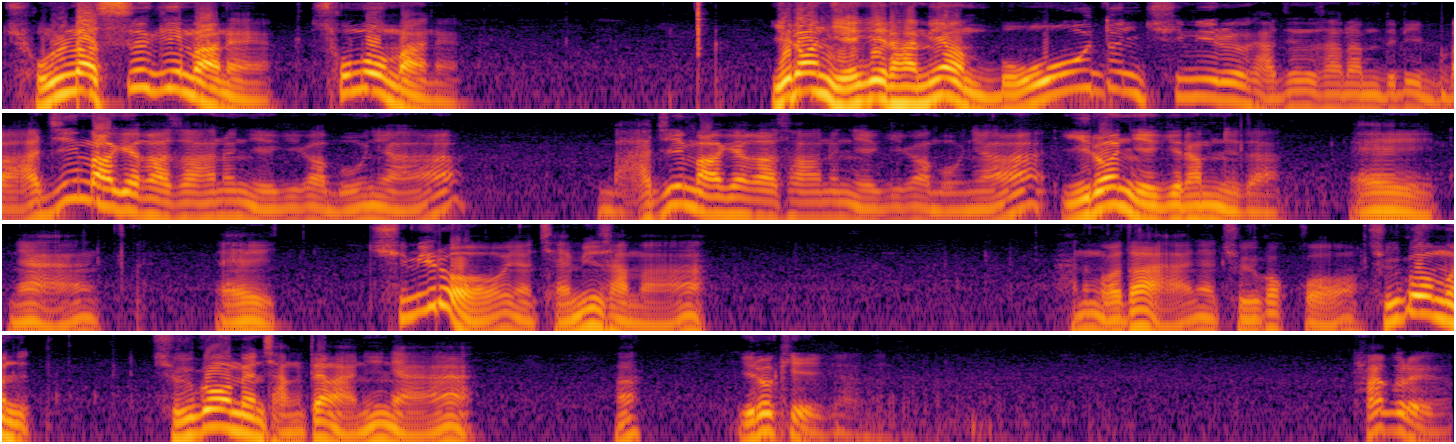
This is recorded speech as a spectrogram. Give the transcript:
졸라 쓰기만 해. 소모만 해. 이런 얘기를 하면 모든 취미를 가진 사람들이 마지막에 가서 하는 얘기가 뭐냐? 마지막에 가서 하는 얘기가 뭐냐? 이런 얘기를 합니다. 에이, 그냥, 에이, 취미로 그냥 재미삼아. 하는 거다. 그냥 즐겁고 즐거우면 즐거우면 장땡 아니냐. 어? 이렇게 얘기합니 다. 다 그래요.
